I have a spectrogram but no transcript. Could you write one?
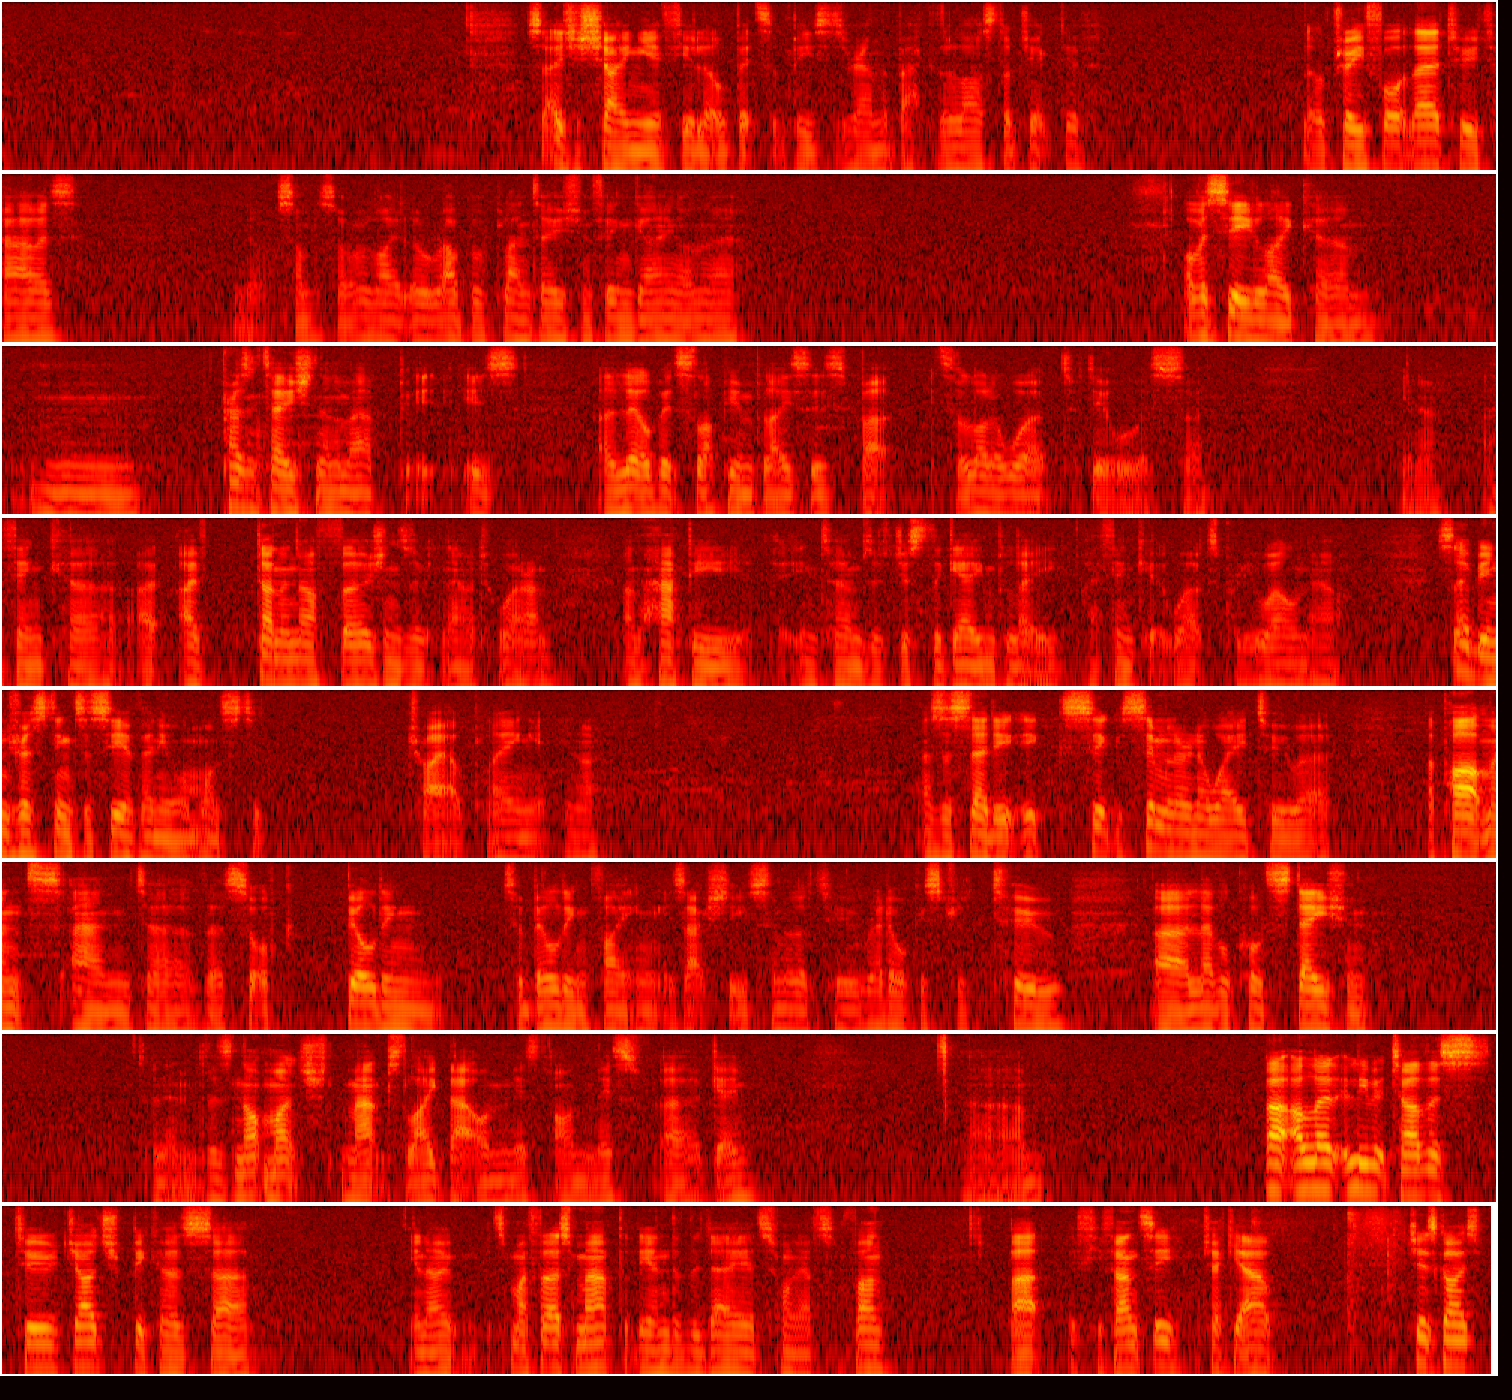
So just showing you a few little bits and pieces around the back of the last objective. Little tree fort there, two towers. You Got some sort of like little rubber plantation thing going on there. Obviously, like um, mm, presentation of the map is a little bit sloppy in places, but it's a lot of work to do all this so you know I think uh, I, I've done enough versions of it now to where I'm I'm happy in terms of just the gameplay. I think it works pretty well now. So it'd be interesting to see if anyone wants to try out playing it you know. As I said it, it's similar in a way to uh, apartments and uh, the sort of building to building fighting is actually similar to Red Orchestra 2 uh, level called Station. And there's not much maps like that on this on this uh, game. Um, but I'll let, leave it to others to judge because uh, you know it's my first map. At the end of the day, I just want to have some fun. But if you fancy, check it out. Cheers, guys.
